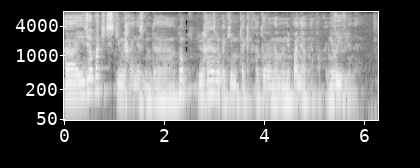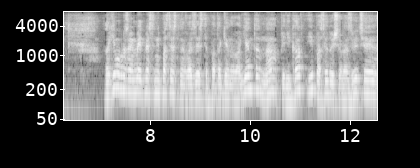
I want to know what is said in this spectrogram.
А идиопатические механизмы, да, ну, механизмы какие-то, которые нам непонятны пока, не выявлены. Таким образом, имеет место непосредственное воздействие патогенного агента на перикард и последующее развитие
